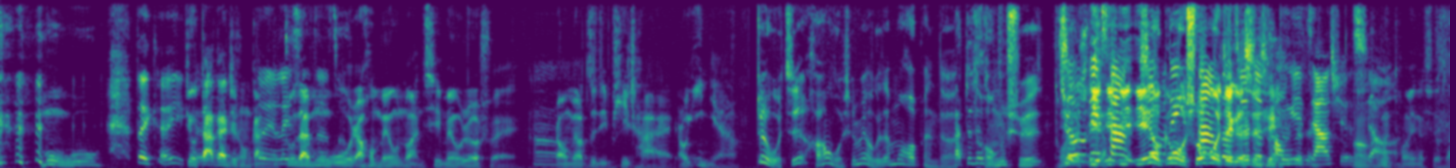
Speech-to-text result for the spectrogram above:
木屋。对，可以。就大概这种感觉，住在木屋，然后没有暖气，没有热水，然后我们要自己劈柴，然后一年啊。对，我其实好像我身边有个在墨尔本的同学，也也也有跟我说过这个事情。同一家学校，同一个学校。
